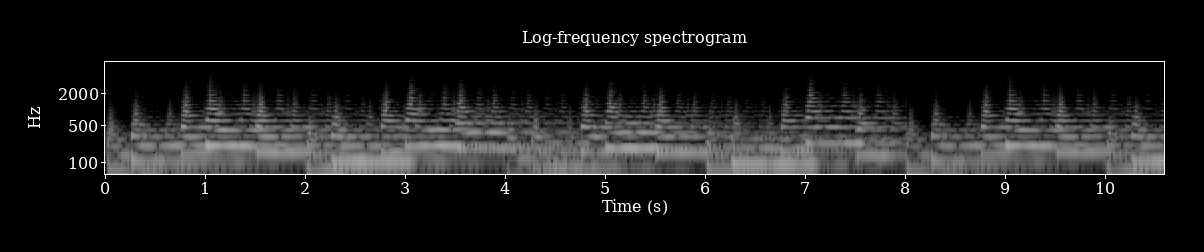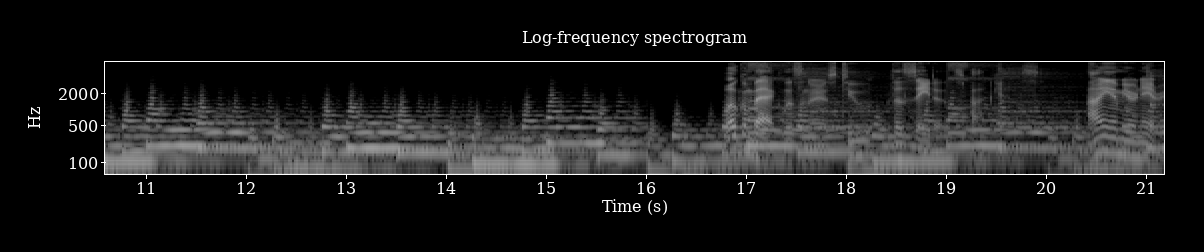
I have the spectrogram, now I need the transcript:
Welcome back, listeners, to the Zetas podcast. I am your narrator.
